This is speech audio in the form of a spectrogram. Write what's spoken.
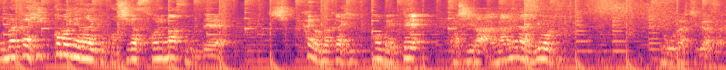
お腹引っ込めてないと腰が反れますのでしっかりお腹引っ込めて腰が離れないように動かしてください。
